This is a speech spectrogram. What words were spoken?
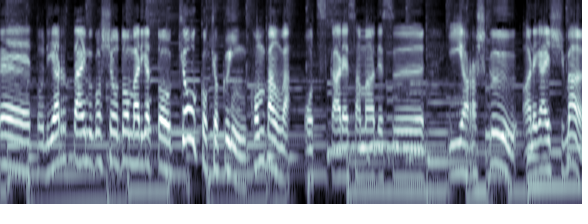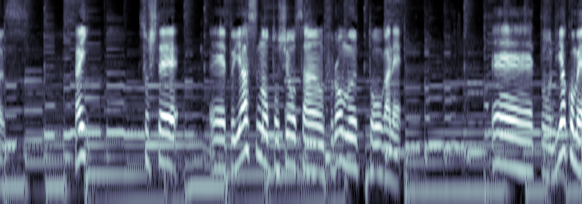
えーと、リアルタイムご視聴どうもありがとう。京子局員、こんばんは。お疲れ様です。よろしくお願いします。はい。そして、えーと、安野敏夫さん、from 東金。えーと、リアコメ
